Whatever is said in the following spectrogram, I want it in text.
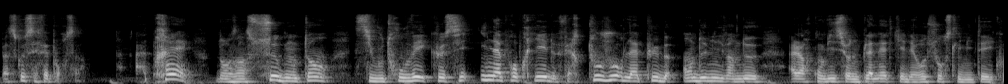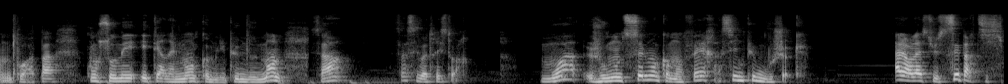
parce que c'est fait pour ça. Après, dans un second temps, si vous trouvez que c'est inapproprié de faire toujours de la pub en 2022 alors qu'on vit sur une planète qui a des ressources limitées et qu'on ne pourra pas consommer éternellement comme les pubs nous demandent, ça, ça c'est votre histoire. Moi, je vous montre seulement comment faire si une pub vous choque. Alors l'astuce, c'est parti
